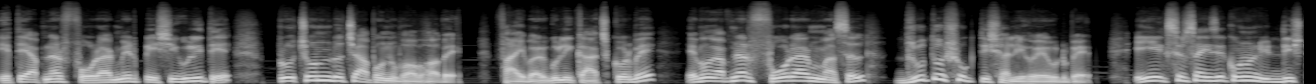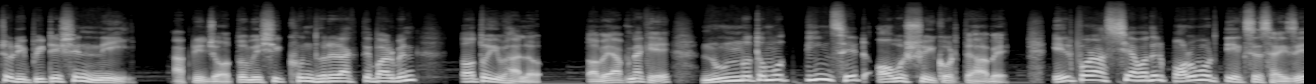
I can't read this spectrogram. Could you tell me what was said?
এতে আপনার ফোর আর্মের পেশিগুলিতে প্রচণ্ড চাপ অনুভব হবে। ফাইবারগুলি কাজ করবে এবং আপনার ফোর আর্ম মাসেল দ্রুত শক্তিশালী হয়ে উঠবে। এই এক্সারসাইজে কোনো নির্দিষ্ট রিপিটেশন নেই। আপনি যত বেশিক্ষণ ধরে রাখতে পারবেন, ততই ভালো। তবে আপনাকে ন্যূনতম তিন সেট অবশ্যই করতে হবে। এরপর আসছে আমাদের পরবর্তী এক্সারসাইজে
